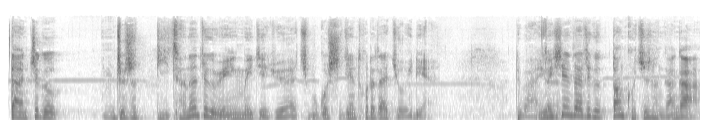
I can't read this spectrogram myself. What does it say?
但这个嗯就是底层的这个原因没解决，只不过时间拖得再久一点，对吧？因为现在这个当口其实很尴尬。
